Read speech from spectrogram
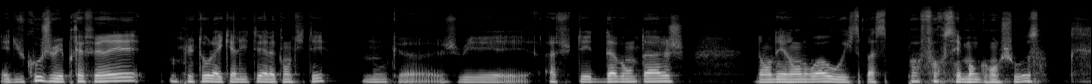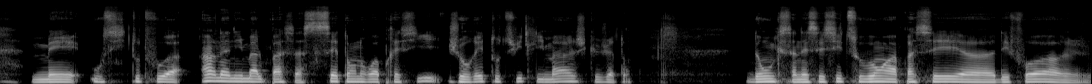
Et du coup, je vais préférer plutôt la qualité à la quantité. Donc, euh, je vais affûter davantage dans des endroits où il se passe pas forcément grand-chose, mais où si toutefois un animal passe à cet endroit précis, j'aurai tout de suite l'image que j'attends. Donc, ça nécessite souvent à passer euh, des fois, euh,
